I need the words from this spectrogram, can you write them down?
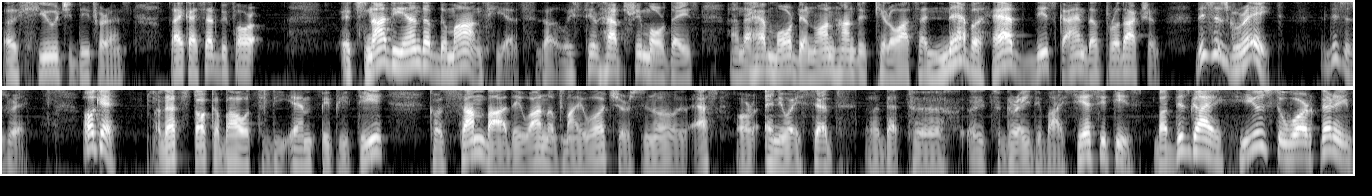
a huge difference. Like I said before, it's not the end of the month yet. We still have three more days, and I have more than 100 kilowatts. I never had this kind of production. This is great. This is great. Okay, let's talk about the MPPT because somebody, one of my watchers, you know, asked or anyway said uh, that uh, it's a great device. Yes, it is. But this guy, he used to work very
